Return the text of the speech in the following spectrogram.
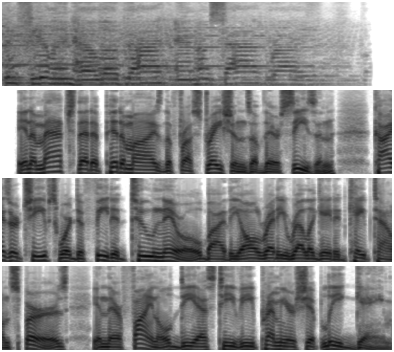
been feeling hella bad and I'm sad, right? In a match that epitomized the frustrations of their season, Kaizer Chiefs were defeated 2-0 by the already relegated Cape Town Spurs in their final DSTV Premiership League game.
